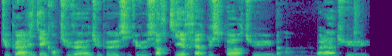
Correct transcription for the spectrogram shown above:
tu peux inviter quand tu veux, tu peux, si tu veux sortir, faire du sport, tu, ben, voilà, tu,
